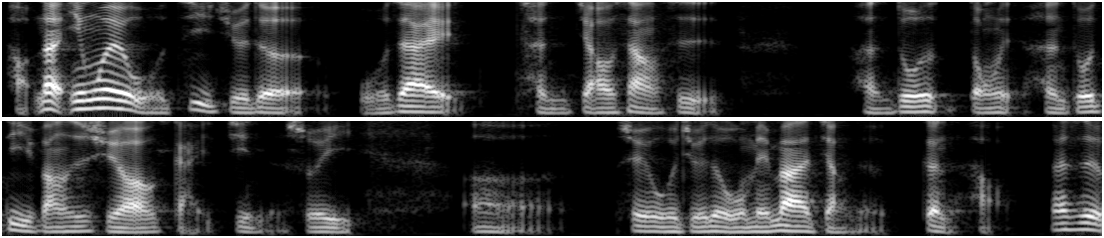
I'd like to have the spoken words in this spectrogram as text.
好，那因为我自己觉得我在成交上是很多东很多地方是需要改进的，所以呃，所以我觉得我没办法讲的更好。但是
